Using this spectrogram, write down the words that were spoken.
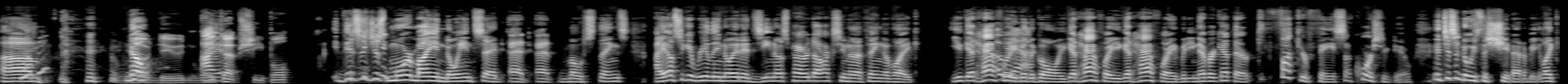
Um, No, Whoa, dude, wake I- up, sheeple. this is just more my annoyance at, at, at most things. I also get really annoyed at Zeno's paradox, you know, that thing of like, you get halfway to yeah. the goal, you get halfway, you get halfway, but you never get there. Fuck your face. Of course you do. It just annoys the shit out of me. Like,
